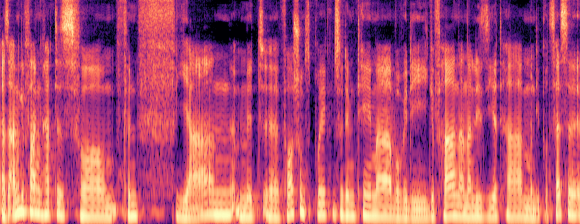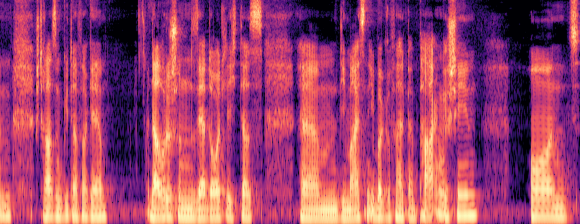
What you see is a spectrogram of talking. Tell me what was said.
Also angefangen hat es vor fünf Jahren mit äh, Forschungsprojekten zu dem Thema, wo wir die Gefahren analysiert haben und die Prozesse im Straßengüterverkehr. Da wurde schon sehr deutlich, dass ähm, die meisten Übergriffe halt beim Parken geschehen. Und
